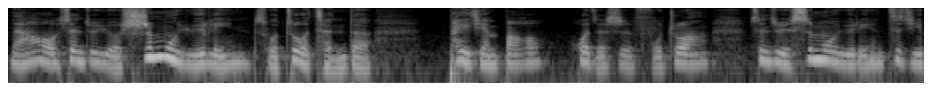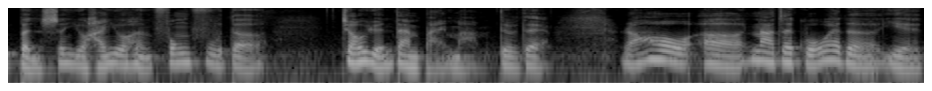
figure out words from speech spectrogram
然后甚至有丝木鱼鳞所做成的配件包，或者是服装，甚至于丝木鱼鳞自己本身有含有很丰富的胶原蛋白嘛，对不对？然后呃，那在国外的也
